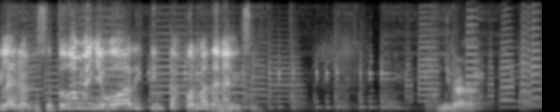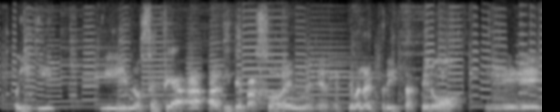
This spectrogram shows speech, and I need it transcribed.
Claro, entonces todo me llevó a distintas formas de análisis. Mira, oye, y y no sé si a, ti te pasó en, el tema de las entrevistas, pero eh,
